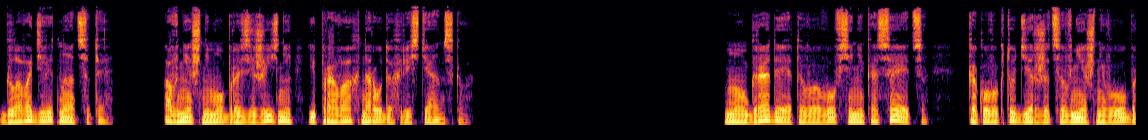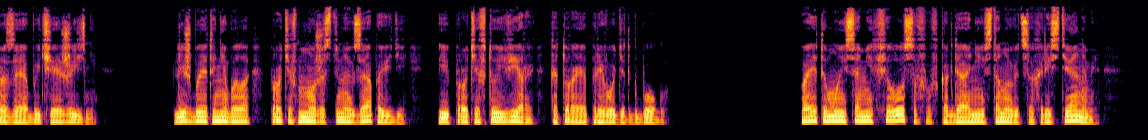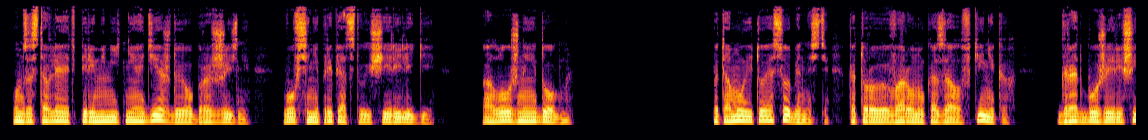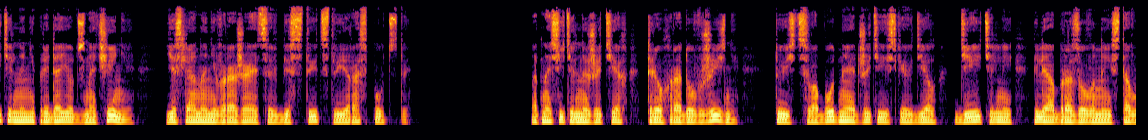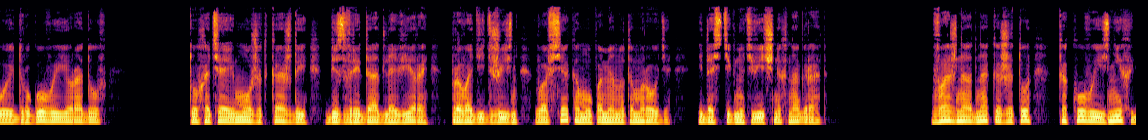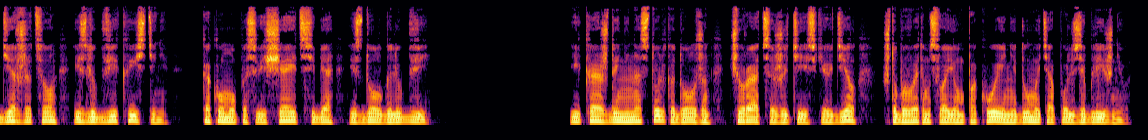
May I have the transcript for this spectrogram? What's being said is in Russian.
Глава 19. О внешнем образе жизни и правах народа христианского. Но града этого вовсе не касается, какого кто держится внешнего образа и обычая жизни, лишь бы это не было против множественных заповедей и против той веры, которая приводит к Богу. Поэтому и самих философов, когда они становятся христианами – он заставляет переменить не одежду и образ жизни, вовсе не препятствующие религии, а ложные догмы. Потому и той особенности, которую Ворон указал в киниках, град Божий решительно не придает значения, если она не выражается в бесстыдстве и распутстве. Относительно же тех трех родов жизни, то есть свободный от житейских дел, деятельный или образованный из того и другого ее родов – то хотя и может каждый без вреда для веры проводить жизнь во всяком упомянутом роде и достигнуть вечных наград, важно, однако же, то, какого из них держится он из любви к истине, какому посвящает себя из долга любви. И каждый не настолько должен чураться житейских дел, чтобы в этом своем покое не думать о пользе ближнего,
